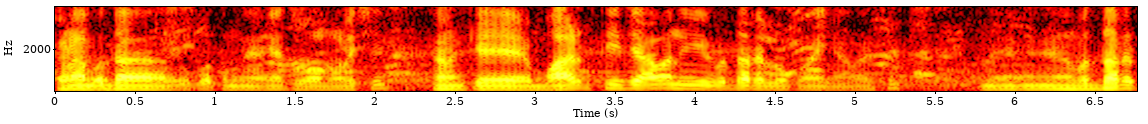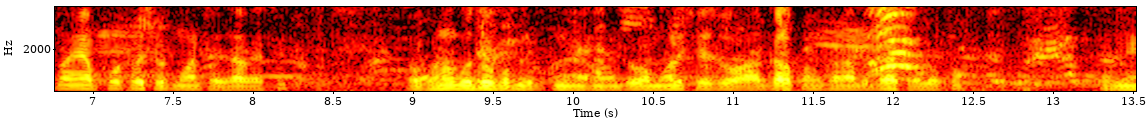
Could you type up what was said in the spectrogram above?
ઘણા બધા લોકો તમને અહીંયા જોવા મળે છે. કારણ કે બહારથી જે આવે ને એ વધારે લોકો અહીંયા આવે છે. અને વધારે તો અહીંયા ફોટોશૂટ માટે જ આવે છે. તો ઘણું બધું પબ્લિક તમને અહીંયા જોવા મળે છે. જો આગળ પણ ઘણા બધા છે લોકો. અને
